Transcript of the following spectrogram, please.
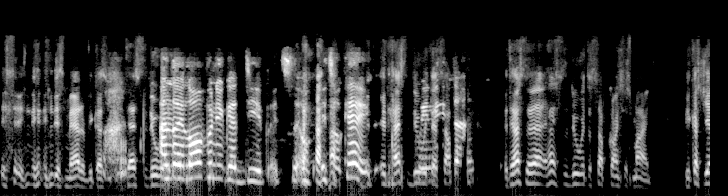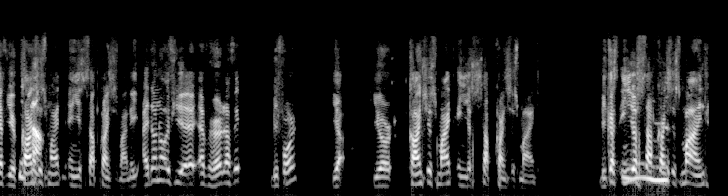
in, in this matter because it has to do with and i love when you get deep. It's it's okay. It, it has to do we with the sub, that. it has to it has to do with the subconscious mind because you have your Yeah. conscious mind and your subconscious mind. I don't know if you ever heard of it before. Yeah your conscious mind and your subconscious mind because in your Mm. subconscious mind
